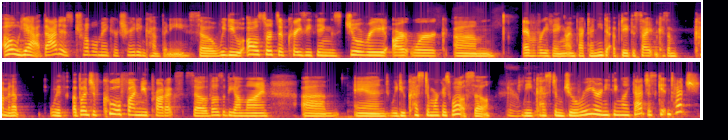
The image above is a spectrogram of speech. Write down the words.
Oh, yeah, that is Troublemaker Trading Company. So we do all sorts of crazy things jewelry, artwork, um, everything. In fact, I need to update the site because I'm coming up with a bunch of cool, fun new products. So those will be online. Um, and we do custom work as well. So There you need go. custom jewelry or anything like that, just get in touch.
